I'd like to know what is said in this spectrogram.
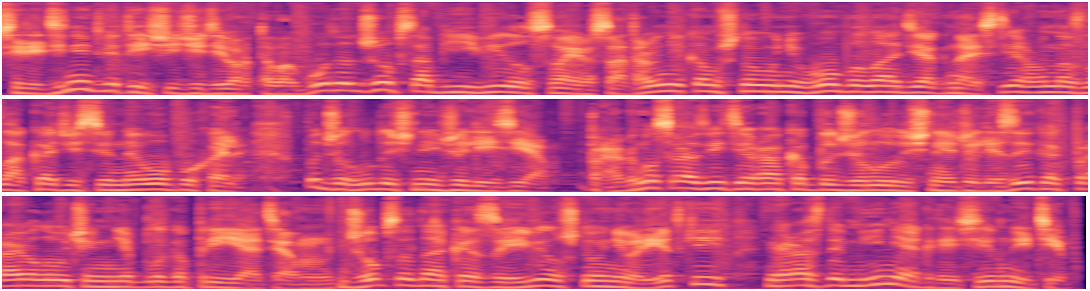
В середине 2004 года Джобс объявил своим сотрудникам, что у него была диагностирована злокачественная опухоль в поджелудочной железе. Прогноз развития рака поджелудочной железы, как правило, очень неблагоприятен. Джобс, однако, заявил, что у него редкий, гораздо менее агрессивный агрессивный тип.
